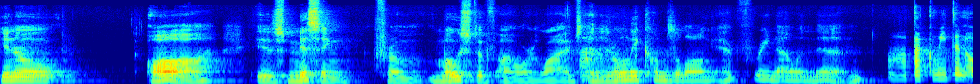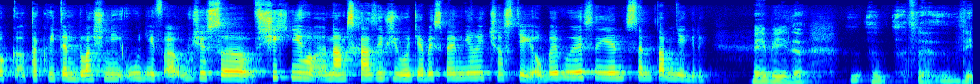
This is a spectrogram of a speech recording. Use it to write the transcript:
You know, awe is missing from most of our lives, and it only comes along every now and then. A takový ten, ok- takový ten blažný údiv a úžas, eh, všichni ho, nám schází v životě, aby jsme je měli častěji. Objevuje se jen sem tam někdy. Maybe the the, the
